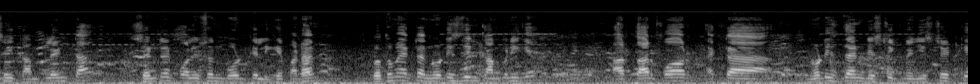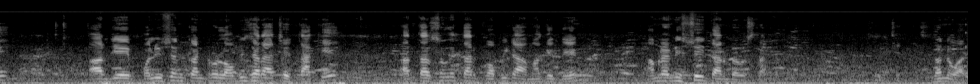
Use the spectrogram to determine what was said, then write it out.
সেই কমপ্লেনটা সেন্ট্রাল পলিউশন বোর্ডকে লিখে পাঠান। প্রথমে একটা নোটিশ দিন কোম্পানিকে আর তারপর একটা নোটিশ দেন ডিস্ট্রিক্ট ম্যাজিস্ট্রেটকে আর যে পলিউশন কন্ট্রোল অফিসার আছে তাকে, আর তার সঙ্গে তার কপিটা আমাকে দেন, আমরা নিশ্চয়ই তার ব্যবস্থা করব। ধন্যবাদ।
